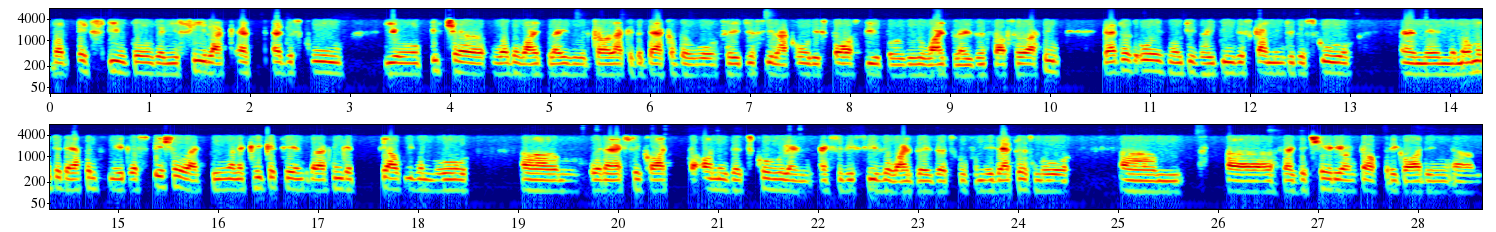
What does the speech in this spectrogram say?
about ex pupils, and you see like at at the school your picture where the white blazer would go like at the back of the wall. So you just see like all these past pupils with the white blazer and stuff. So I think that was always motivating just coming to the school. And then the moment it happened to me, it was special, like being on a cricket sense, but I think it felt even more um, when I actually got the honors at school and actually received the white blazer at school. For me, that was more um, uh, like the cherry on top regarding um,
